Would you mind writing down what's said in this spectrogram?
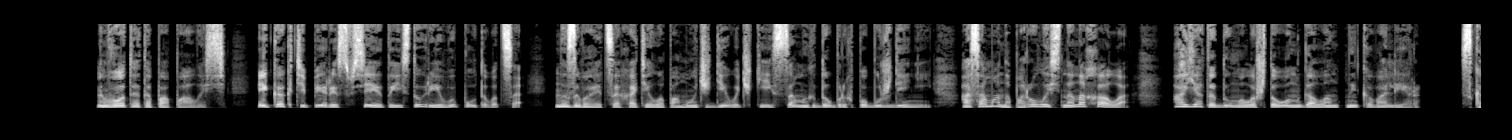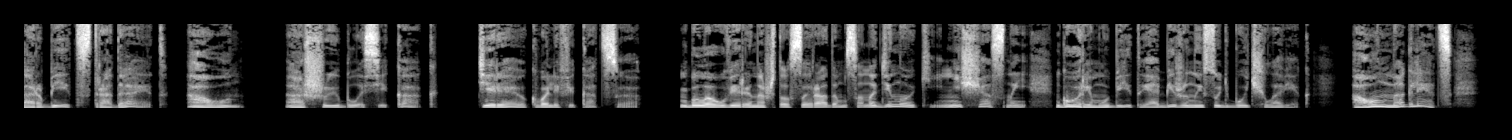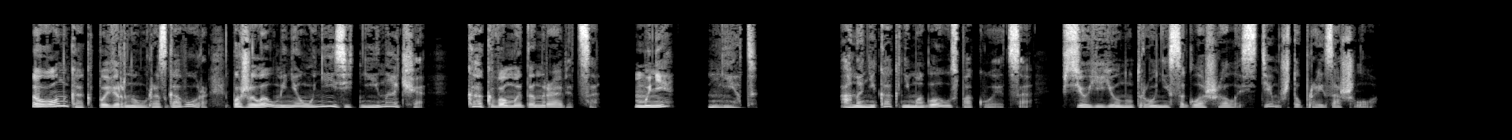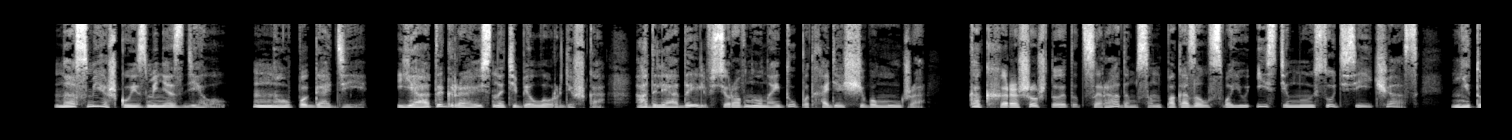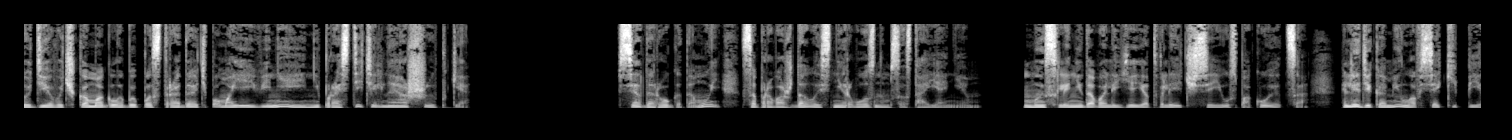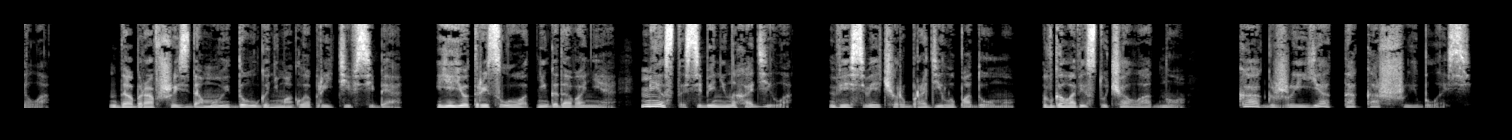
Вот это попалось. И как теперь из всей этой истории выпутываться? Называется, хотела помочь девочке из самых добрых побуждений, а сама напоролась на нахала. А я-то думала, что он галантный кавалер. Скорбит, страдает, а он... Ошиблась и как. Теряю квалификацию. Была уверена, что сэр Адамсон одинокий, несчастный, горем убитый, обиженный судьбой человек. А он наглец. Вон как повернул разговор, пожелал меня унизить, не иначе. Как вам это нравится? Мне? Нет. Она никак не могла успокоиться. Все ее нутро не соглашалось с тем, что произошло. Насмешку из меня сделал. Ну, погоди. Я отыграюсь на тебе, лордишка, а для Адель все равно найду подходящего мужа. Как хорошо, что этот сэр Адамсон показал свою истинную суть сейчас. Не то девочка могла бы пострадать по моей вине и непростительной ошибке. Вся дорога домой сопровождалась нервозным состоянием. Мысли не давали ей отвлечься и успокоиться. Леди Камила вся кипела. Добравшись домой, долго не могла прийти в себя. Ее трясло от негодования, места себе не находила. Весь вечер бродила по дому. В голове стучало одно — «Как же я так ошиблась!»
